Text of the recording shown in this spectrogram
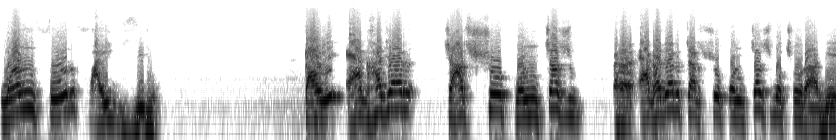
ওয়ান ফোর ফাইভ জিরো তাহলে এক হাজার চারশো পঞ্চাশ হ্যাঁ এক হাজার চারশো পঞ্চাশ বছর আগে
